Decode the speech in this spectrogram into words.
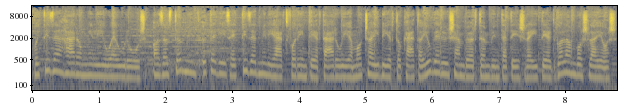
hogy 13 millió eurós, azaz több mint 5,1 milliárd forintért árulja mocsai birtokát a jogerősen börtönbüntetésre ítélt Galambos Lajos,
